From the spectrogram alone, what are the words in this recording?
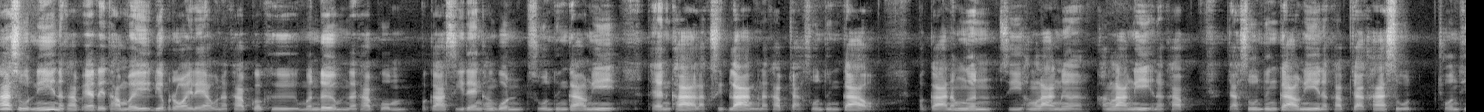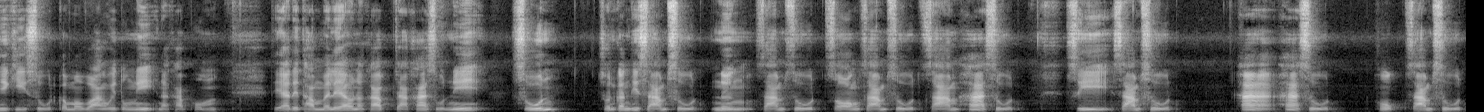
ห้าสูตรนี้นะครับแอดได้ทำไว้เรียบร้อยแล้วนะครับก็คือเหมือนเดิมนะครับผมปากกาสีแดงข้างบน0ถึง9นี้แทนค่าหลักสิบล่างนะครับจาก0ถึง9ปากกาน้ำเงินสีข้างล่างเนี่ยข้างล่างนี้นะครับจาก0ถึง9นี้นะครับจาก 5 สูตรชนที่กี่สูตรก็มาวางไว้ตรงนี้นะครับผม ที่แอดได้ทำไว้แล้วนะครับ จาก 5 สูตรนี้ 0 ชนกันที่ 3 สูตร 1 3 สูตร 2 3 สูตร 3 5 สูตร 4 3 สูตร 5 5 สูตร 6 3 สูตร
